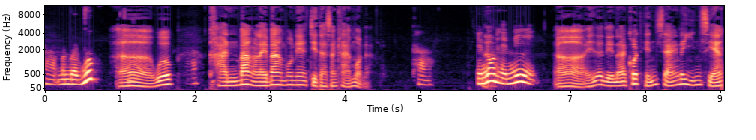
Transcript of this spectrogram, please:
ค่ะ มันเหมือนวุบเออวูบค่ะคันบ้างอะไรบ้างพวกเนี้ยจิตตสังขารหมดอะ ค่ะ เห็นโน่นเห็นนี่ เออไอ้เดี๋ยวอนาคตเห็นแสงได้ยินเสียง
